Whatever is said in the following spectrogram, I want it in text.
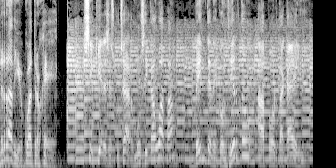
Radio 4G. Si quieres escuchar música guapa, vente de concierto a Portacaeli.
